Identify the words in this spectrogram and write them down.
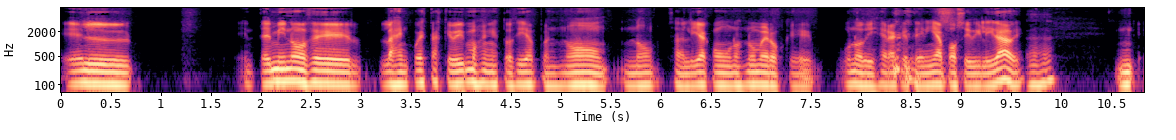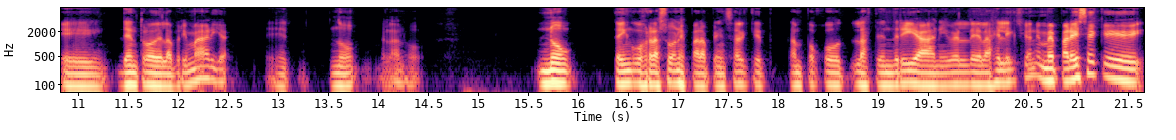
El, en términos de las encuestas que vimos en estos días, pues no, no salía con unos números que uno dijera que tenía posibilidades eh, dentro de la primaria. Eh, no, ¿verdad? no, no tengo razones para pensar que tampoco las tendría a nivel de las elecciones. Me parece que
